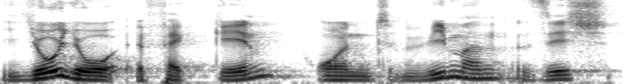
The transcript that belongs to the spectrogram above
Jojo-Effekt gehen und wie man sich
